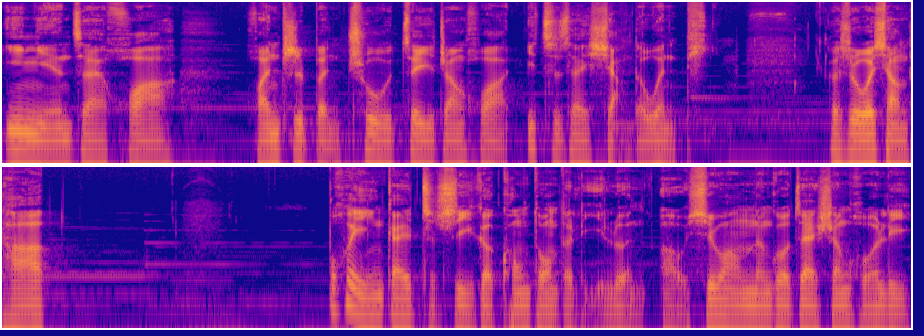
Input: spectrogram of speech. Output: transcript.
一年在画《还至本处》这一张画一直在想的问题。可是我想，它不会应该只是一个空洞的理论哦。我希望能够在生活里。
